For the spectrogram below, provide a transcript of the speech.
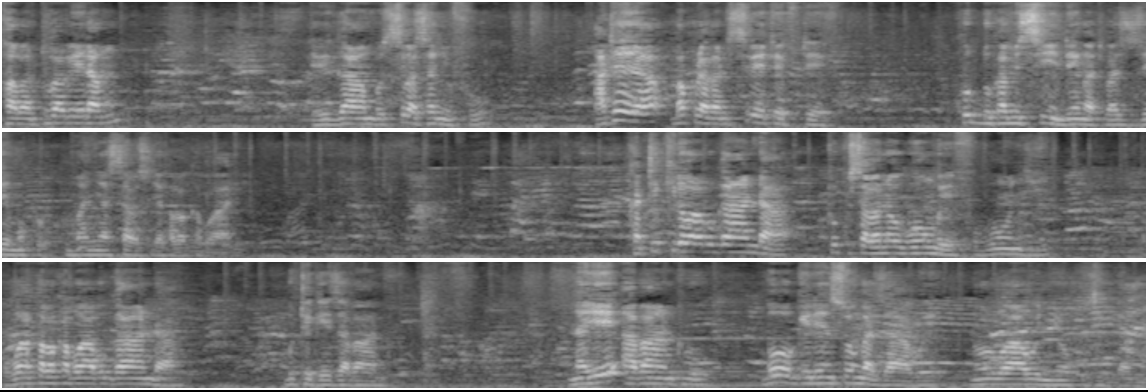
fe abantu babeeramu ebigambo si basanyufu ate era bakulaga nti si beeteefuteefu kudduka misinde nga tebazzeemu kumanya ssaabasajja kabaka bwali. Katikkiro wa buganda tukusaba n'obwombeefu bungi obwakabaka bwa buganda butegeeza bantu naye abantu boogera ensonga zaabwe n'olwawo nnyo okuziddamu.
